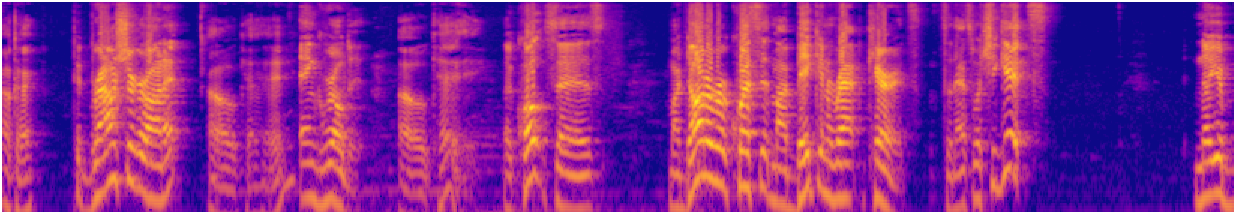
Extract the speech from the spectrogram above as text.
Okay. put brown sugar on it, Okay. and grilled it. Okay. The quote says, "My daughter requested my bacon wrapped carrots, so that's what she gets." No, your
